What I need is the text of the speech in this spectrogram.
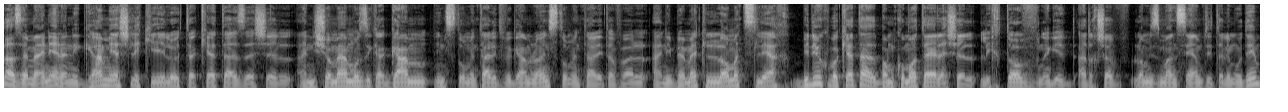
לא, זה מעניין, אני גם, יש לי כאילו את הקטע הזה של, אני שומע מוזיקה גם אינסטרומנטלית וגם לא אינסטרומנטלית, אבל אני באמת לא מצליח, בדיוק בקטע, במקומות האלה של לכתוב, נגיד, עד עכשיו, לא מזמן סיימתי את הלימודים,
